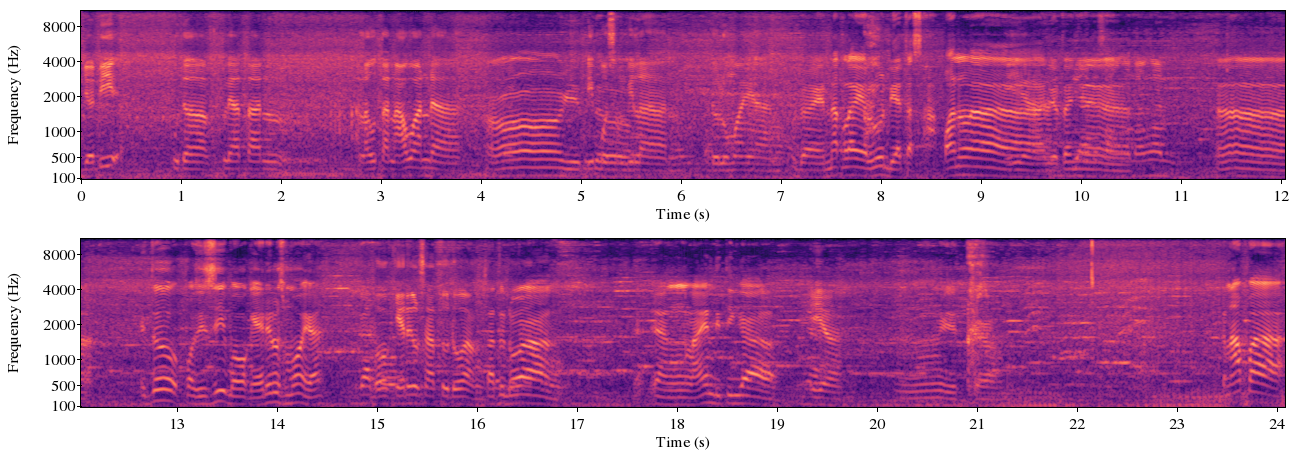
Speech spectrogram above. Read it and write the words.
jadi udah kelihatan lautan awan dah oh gitu di pos 9 udah lumayan udah enak lah ya lu di atas apan lah Iya. jatuhnya Ya, angan-angan. Heeh. Itu posisi bawa keril semua ya? Enggak bawa keril satu doang. Satu doang. Yang lain ditinggal. Iya. Hmm, gitu. Kenapa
